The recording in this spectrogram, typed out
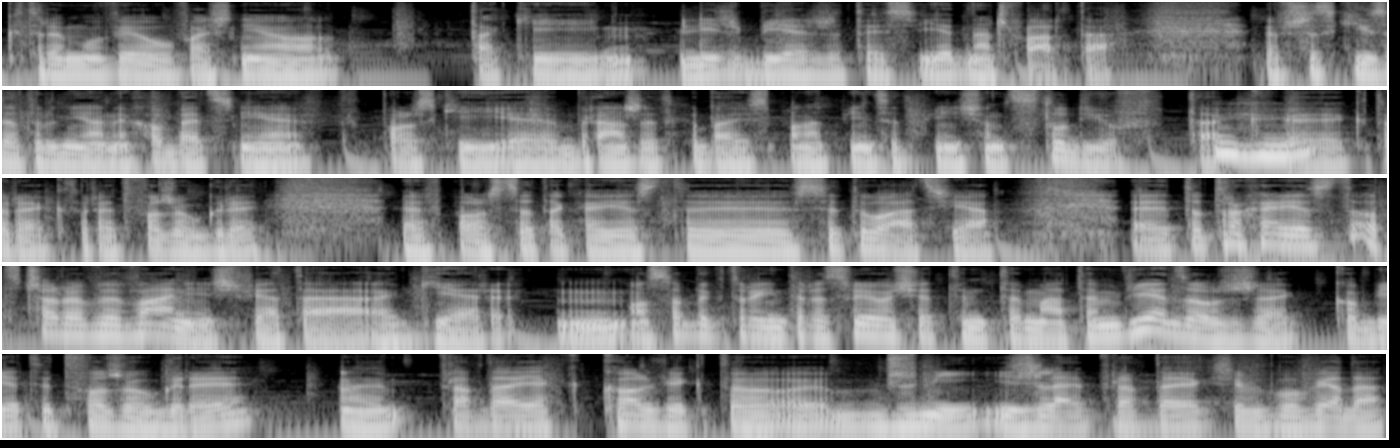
które mówią właśnie o takiej liczbie, że to jest jedna czwarta wszystkich zatrudnionych obecnie w polskiej e, branży. To chyba jest ponad 550 studiów, tak, mhm. E, które, które tworzą gry w Polsce. Taka jest e, sytuacja. To trochę jest odczarowywanie świata gier. Mm, osoby, które interesują się tym tematem wiedzą, że kobiety tworzą gry, prawda, jakkolwiek to brzmi źle, prawda, jak się wypowiada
